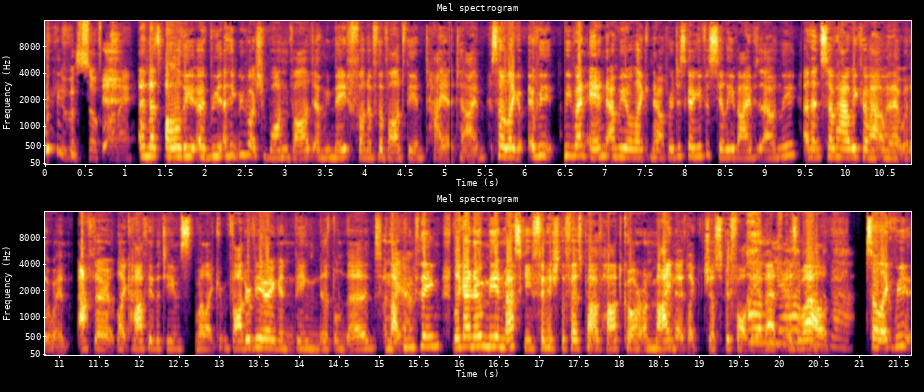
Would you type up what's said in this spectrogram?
it was so funny. and that's all the uh, we, i think we watched one vod and we made fun of the vod the entire time so like we we went in and we were like no we're just going in for silly vibes only and then somehow we come out with it with a win after like half the other teams were like vod reviewing and being little nerds and that kind of thing like i know me and Masky finished the first part of hardcore on my nerd like just before the Oh, event yeah, as well remember that. So like we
